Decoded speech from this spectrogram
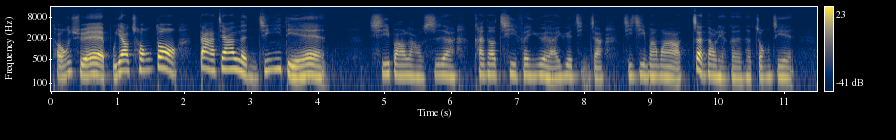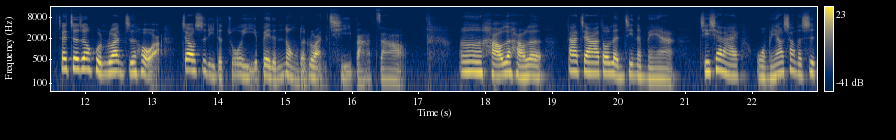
同学，不要冲动，大家冷静一点。西宝老师啊，看到气氛越来越紧张，急急忙忙站到两个人的中间。在这阵混乱之后啊，教室里的桌椅也被人弄得乱七八糟。嗯，好了好了，大家都冷静了没啊？接下来我们要上的是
